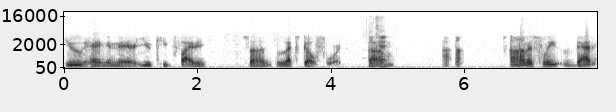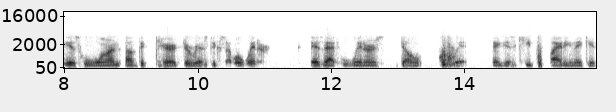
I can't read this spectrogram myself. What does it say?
You hang in there. You keep fighting, son. Let's go for it. Okay. Um, I, honestly, that is one of the characteristics of a winner, is that winners don't quit. They just keep fighting. They get,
